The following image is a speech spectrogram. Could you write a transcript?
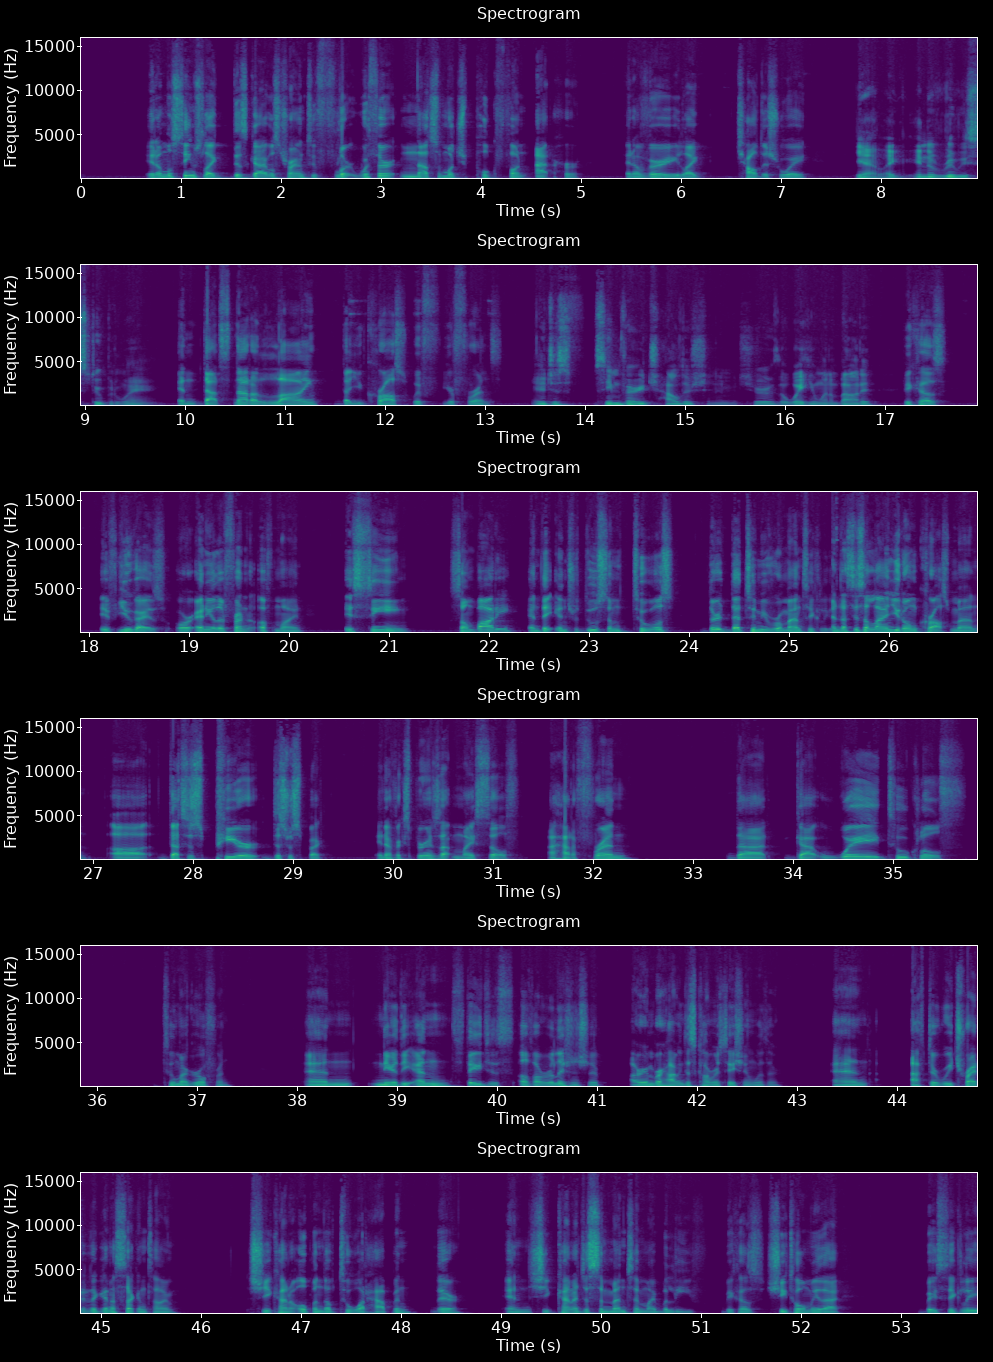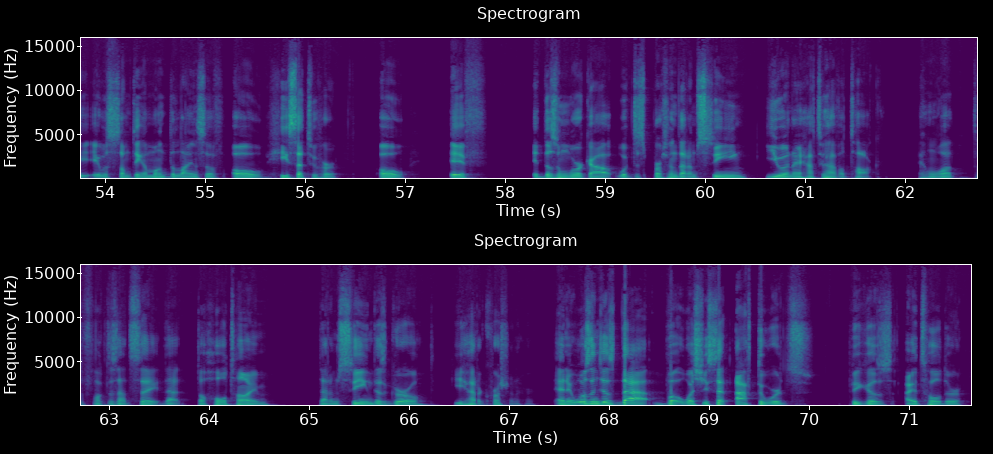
it almost seems like this guy was trying to flirt with her, not so much poke fun at her in a very like childish way. Yeah, like in a really stupid way. And that's not a line that you cross with your friends. It just seemed very childish and immature the way he went about it. because if you guys or any other friend of mine is seeing somebody and they introduce them to us, they're dead to me romantically, and that's just a line you don't cross, man. Uh, that's just pure disrespect, and I've experienced that myself. I had a friend that got way too close to my girlfriend, and near the end stages of our relationship, I remember having this conversation with her, and after we tried it again a second time, she kind of opened up to what happened there. And she kind of just cemented my belief because she told me that basically it was something along the lines of oh he said to her oh if it doesn't work out with this person that i'm seeing you and i have to have a talk and what the fuck does that say that the whole time that i'm seeing this girl he had a crush on her And it wasn't just that, but what she said afterwards, because I told her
